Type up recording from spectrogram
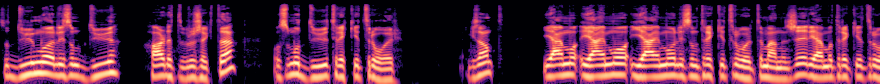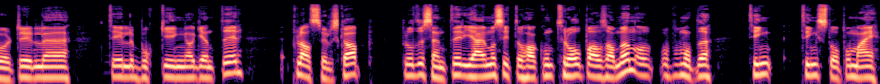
Så du må liksom Du har dette prosjektet, og så må du trekke tråder. Ikke sant? Jeg må, jeg må, jeg må liksom trekke tråder til manager, jeg må trekke tråder til, til bookingagenter, plateselskap, produsenter. Jeg må sitte og ha kontroll på alle sammen, og, og på en måte ting, ting står på meg.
